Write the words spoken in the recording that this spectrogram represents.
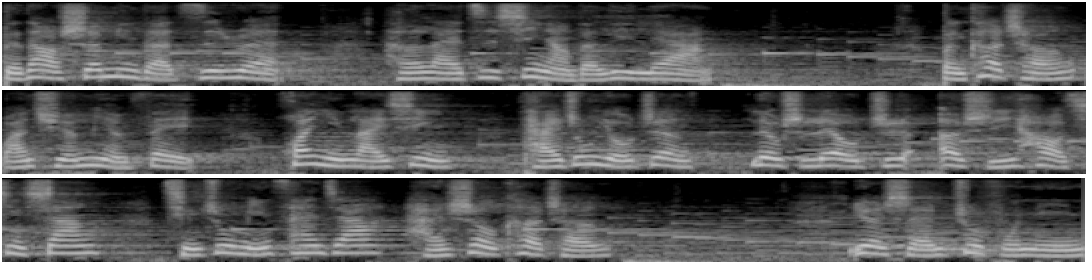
得到生命的滋润和来自信仰的力量。本课程完全免费，欢迎来信台中邮政六十六支二十一号信箱，请注明参加函授课程。愿神祝福您。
